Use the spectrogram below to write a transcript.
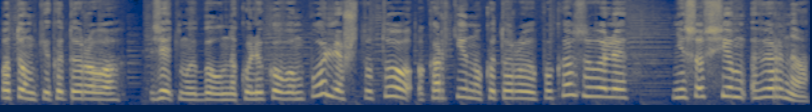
потомки которого зять мой был на Куликовом поле, что то картину, которую показывали, не совсем верна.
